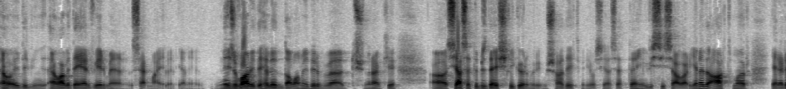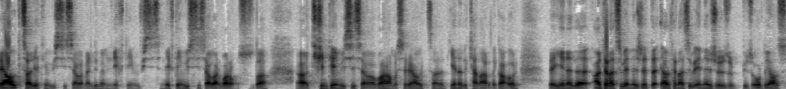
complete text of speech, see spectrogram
əlavə dəyər verməyən sərmayələr. Yəni necə var idi, elə də davam edir və düşünürəm ki, siyasətdə biz dəyişiklik görmürük, müşahidə etmirik o siyasətdə. İnvestisiyalar yenə də artmır. Yəni real iqtisadiyyata investisiyalar, mən demirəm neftə investisiya. Neftə investisiyalar var onsuz da. Tikintiyə investisiyalar var, amma real iqtisadiyyat yenə də kənarda qalır və yenə də alternativ enerji, alternativ enerji özü biz orada yalnız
